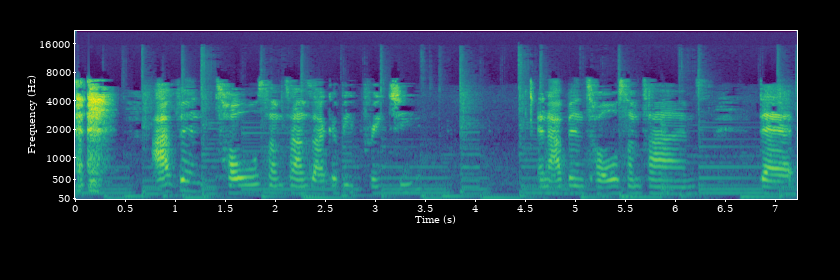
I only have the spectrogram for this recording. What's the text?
I've been told sometimes I could be preachy, and I've been told sometimes that,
